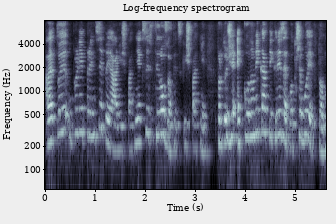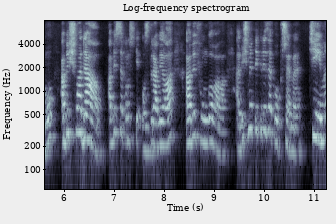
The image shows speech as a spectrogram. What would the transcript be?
Ale to je úplně principiálně špatně, jaksi filozoficky špatně, protože ekonomika ty krize potřebuje k tomu, aby šla dál, aby se prostě ozdravila aby fungovala. A když my ty krize popřeme tím,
